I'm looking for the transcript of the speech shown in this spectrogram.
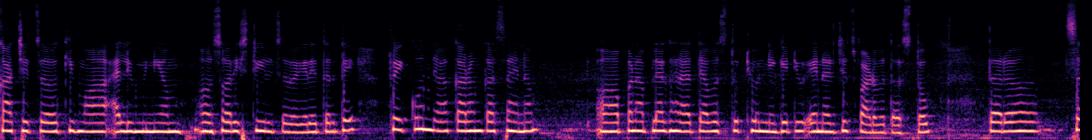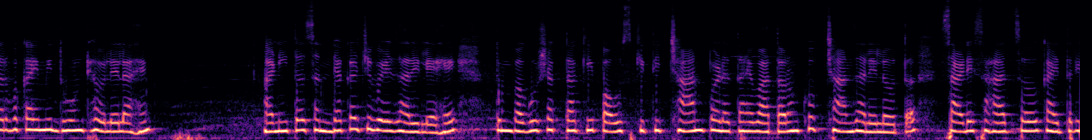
काचेचं किंवा ॲल्युमिनियम सॉरी स्टीलचं वगैरे तर ते फेकून द्या. कारण कसं आहे ना आपण आपल्या घरात त्या वस्तू ठेवून निगेटिव्ह एनर्जीच वाढवत असतो. तर सर्व काही मी धुवून ठेवलेलं आहे. आणि तर संध्याकाळची वेळ झालेली आहे. तुम्ही बघू शकता की पाऊस किती छान पडत आहे. वातावरण खूप छान झालेलं होतं. साडेसहाचं काहीतरी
